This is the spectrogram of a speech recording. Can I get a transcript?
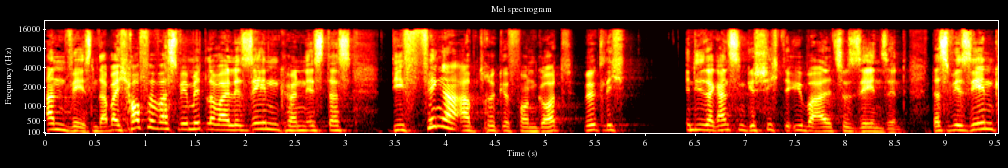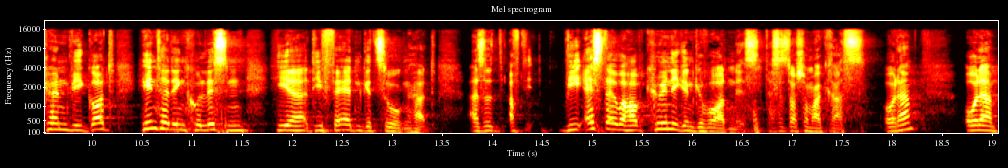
anwesend. Aber ich hoffe, was wir mittlerweile sehen können, ist, dass die Fingerabdrücke von Gott wirklich in dieser ganzen Geschichte überall zu sehen sind. Dass wir sehen können, wie Gott hinter den Kulissen hier die Fäden gezogen hat. Also die, wie Esther überhaupt Königin geworden ist. Das ist doch schon mal krass, oder? Oder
